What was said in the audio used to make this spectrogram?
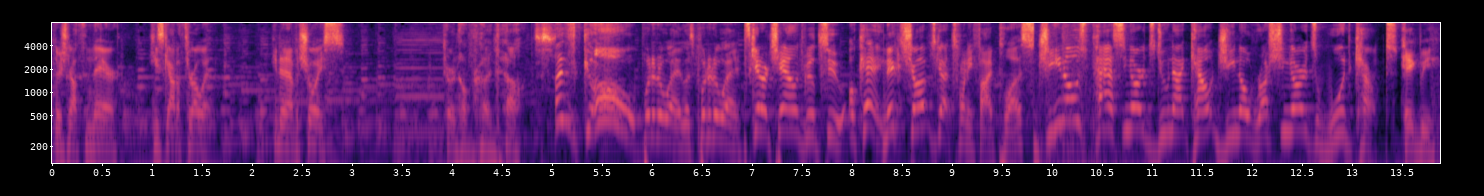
There's nothing there. He's got to throw it. He didn't have a choice. Turnover on downs. Let's go. Put it away. Let's put it away. Let's get our challenge wheel too. Okay. Nick Chubb's got 25 plus. Geno's passing yards do not count. Gino rushing yards would count. Higby.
